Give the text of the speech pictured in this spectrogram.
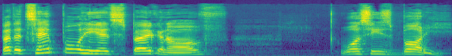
But the temple he had spoken of was his body.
